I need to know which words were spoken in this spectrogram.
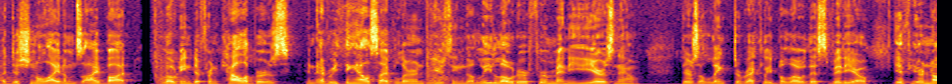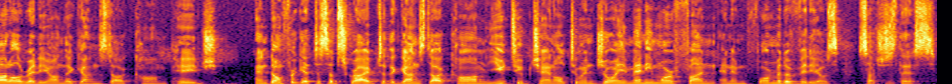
additional items I bought, loading different calibers, and everything else I've learned using the Lee loader for many years now. There's a link directly below this video if you're not already on the guns.com page. And don't forget to subscribe to the guns.com YouTube channel to enjoy many more fun and informative videos such as this.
